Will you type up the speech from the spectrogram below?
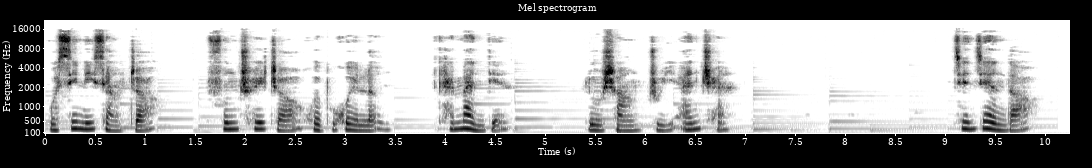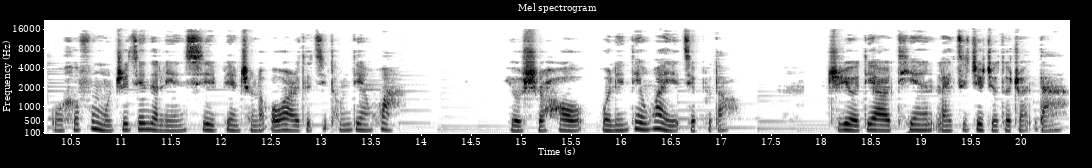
我心里想着，风吹着会不会冷？开慢点，路上注意安全。渐渐的，我和父母之间的联系变成了偶尔的几通电话。有时候我连电话也接不到，只有第二天来自舅舅的转达：“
